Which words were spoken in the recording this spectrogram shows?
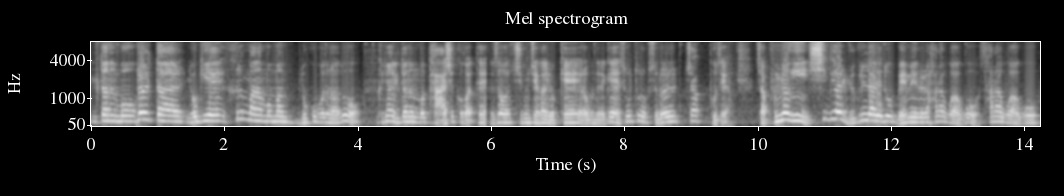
일단은 뭐 1월 달 여기에 흐름만 한 번만 놓고 보더라도 그냥 일단은 뭐 다 아실 것 같아. 그래서 지금 제가 이렇게 여러분들에게 솔트록스를 쫙 보세요. 자, 분명히 12월 6일 날에도 매매를 하라고 하고 사라고 하고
